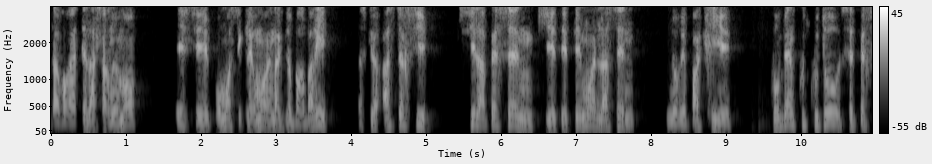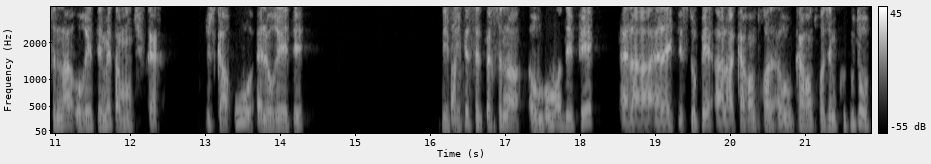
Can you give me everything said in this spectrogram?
d'avoir un tel acharnement. Et c'est pour moi, c'est clairement un acte de barbarie. Parce que à cette heure-ci, si la personne qui était témoin de la scène n'aurait pas crié, combien de coups de couteau cette personne-là aurait été mettre à mon petit frère? Jusqu'à où elle aurait été. Parce que cette personne-là, au moment des faits, elle a, elle a été stoppée à la 43, au 43e coup de couteau.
